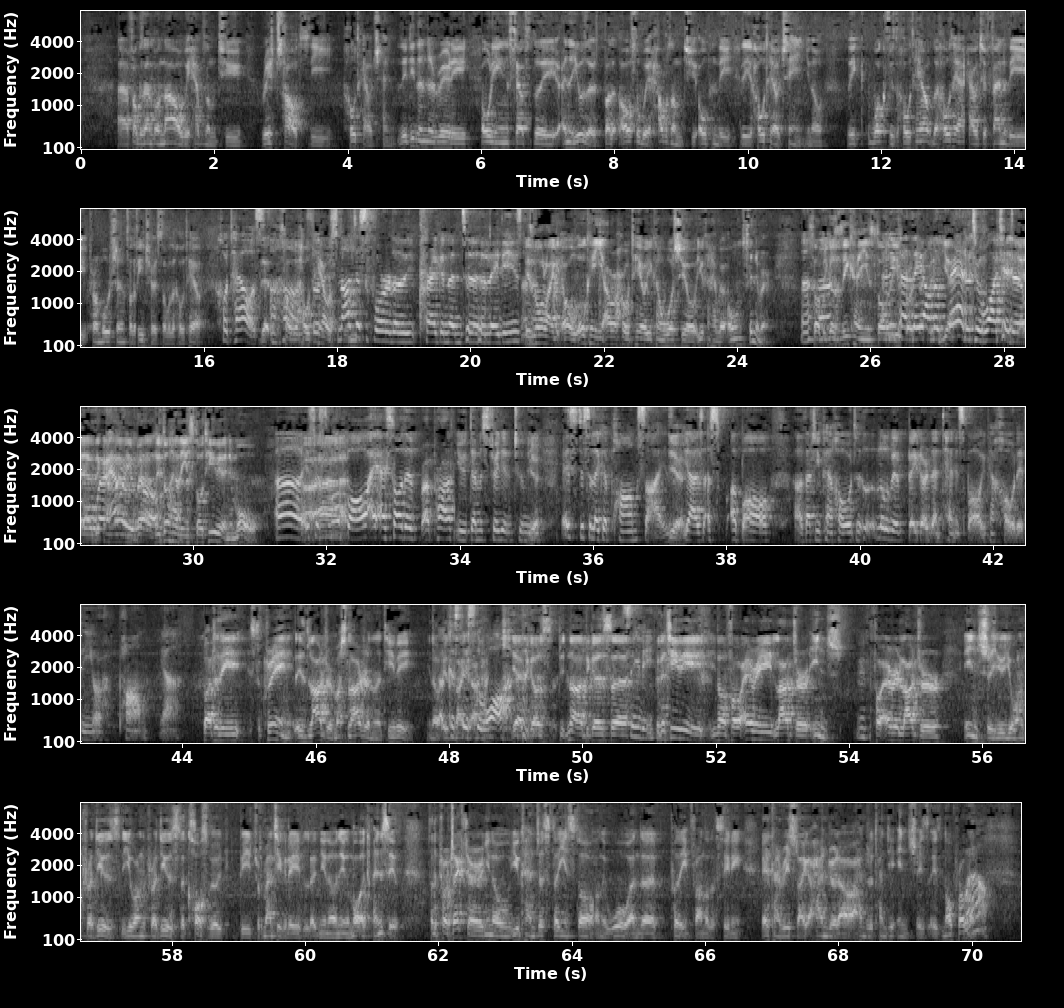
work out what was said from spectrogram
Uh, for example, now we help them to reach out to the hotel chain. They didn't really only sell to the end users, but also we help them to open the, the hotel chain, you know, they work with the hotel. The hotel have to find the promotion for the features of the hotel. Hotels. The, uh-huh. So the hotels. So it's not just for the pregnant uh, ladies. It's more like oh, okay, in our hotel you can watch your, you can have your own cinema. Uh-huh. So because they can install and you can lay on the yeah. bed to watch it yeah, uh, wherever you go. They don't have to install TV anymore. Uh, it's a small uh, ball. I, I, saw the uh, product you demonstrated to me. Yeah. It's just like a palm size. Yeah, yeah it's a, a ball uh, that you can hold a little bit bigger than tennis ball. You can hold it in your palm. Yeah. But the screen is larger, much larger than the TV. You know, it's like it's the wall. Yeah, because no, because uh, because TV, you know, for every larger inch, mm-hmm. for every larger inch you, you want to produce, you want to produce, the cost will be dramatically, you know, more expensive. So the projector, you know, you can just install on the wall and uh, put it in front of the ceiling. It can reach like 100 or 120 inch. It's, it's no problem. Wow.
